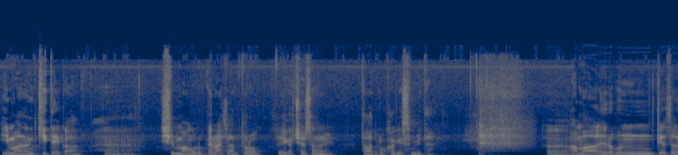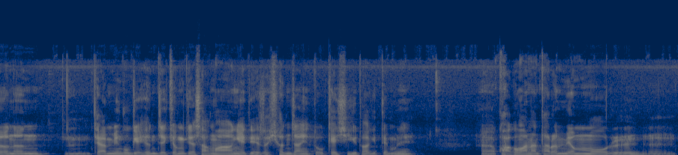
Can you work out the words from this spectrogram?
임하는 기대가 에, 실망으로 변하지 않도록 저희가 최선을 다하도록 하겠습니다. 어, 아마 여러분께서는 음, 대한민국의 현재 경제 상황에 대해서 현장에 또 계시기도 하기 때문에 어, 과거와는 다른 면모를 어,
